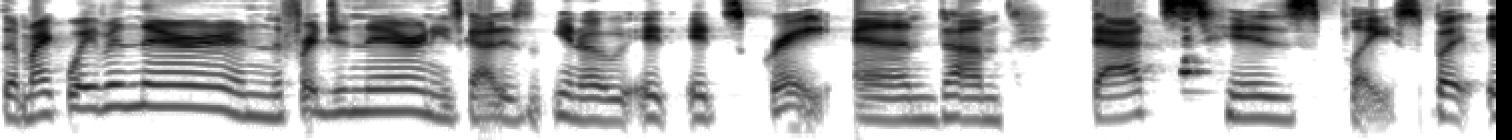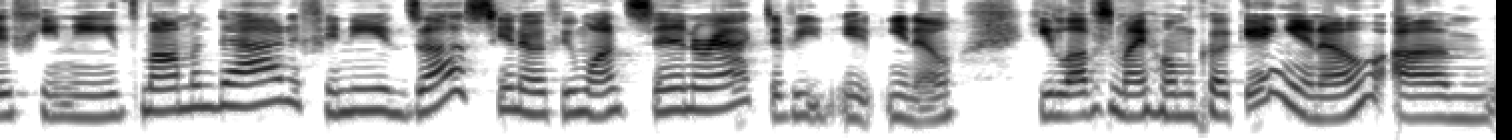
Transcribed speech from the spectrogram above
the microwave in there and the fridge in there and he's got his you know it, it's great and um, that's his place but if he needs mom and dad if he needs us you know if he wants to interact if he you know he loves my home cooking you know um,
